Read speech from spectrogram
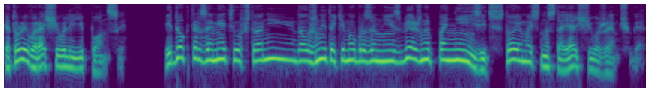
который выращивали японцы и доктор заметил, что они должны таким образом неизбежно понизить стоимость настоящего жемчуга.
